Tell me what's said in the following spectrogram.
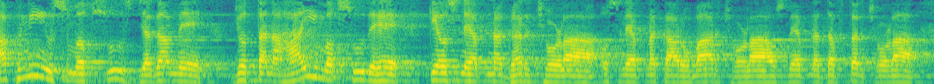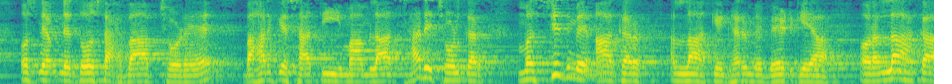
اپنی اس مخصوص جگہ میں جو تنہائی مقصود ہے کہ اس نے اپنا گھر چھوڑا، اس نے اپنا کاروبار چھوڑا، اس نے اپنا دفتر چھوڑا، اس نے اپنے دوست احباب چھوڑے ہیں، باہر کے ساتھی، معاملات سارے چھوڑ کر مسجد میں آ کر اللہ کے گھر میں بیٹھ گیا اور اللہ کا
